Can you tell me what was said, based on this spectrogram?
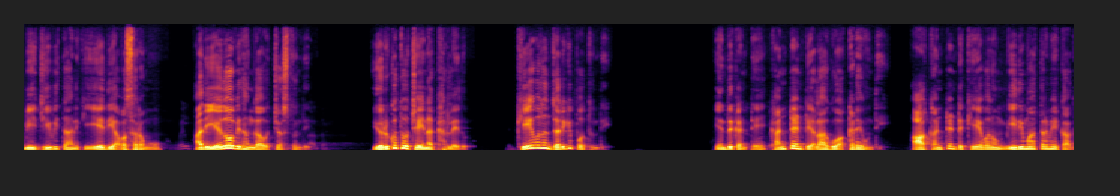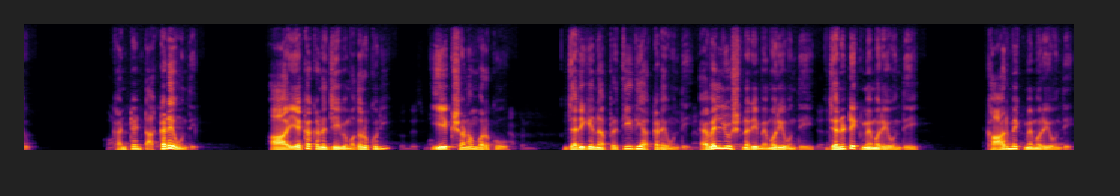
మీ జీవితానికి ఏది అవసరమో అది ఏదో విధంగా వచ్చేస్తుంది. ఎరుకతో చేయనక్కర్లేదు. కేవలం జరిగిపోతుంది. ఎందుకంటే కంటెంట్ ఎలాగూ అక్కడే ఉంది. ఆ కంటెంట్ కేవలం మీది మాత్రమే కాదు. కంటెంట్ అక్కడే ఉంది. ఆ ఏకకణ జీవి మొదలుకుని ఈ క్షణం వరకు జరిగిన ప్రతీదీ అక్కడే ఉంది. ఎవల్యూషనరీ మెమొరీ ఉంది. జెనెటిక్ మెమొరీ ఉంది. కార్మిక్ మెమొరీ ఉంది.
